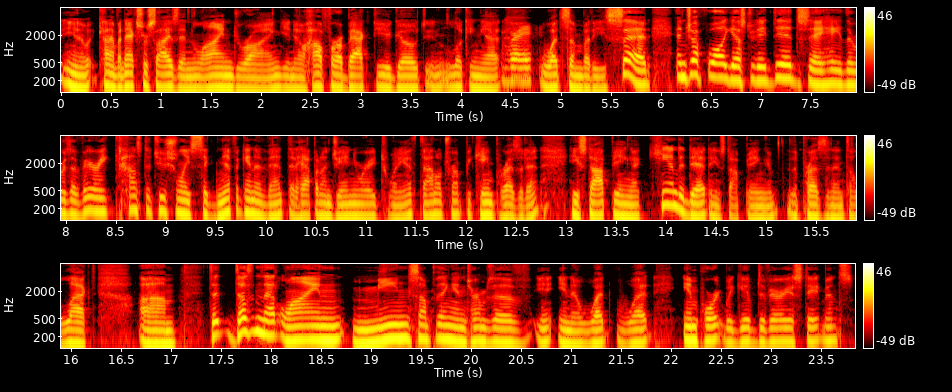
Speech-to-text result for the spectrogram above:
you know kind of an exercise in line drawing you know how far back do you go in looking at right. what somebody said. And jeff wall yesterday did say hey there was a very constitutionally significant event that happened on january 20th donald trump became president. He stopped being a candidate and he stopped being the president elect um, th- doesn't that line mean something in terms of you know what what import we give to various statements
